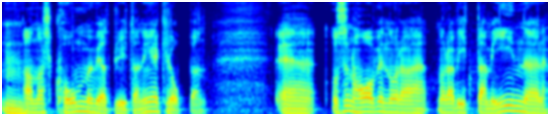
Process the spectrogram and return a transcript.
Mm. Annars kommer vi att bryta ner kroppen. Eh, och sen har vi några, några vitaminer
